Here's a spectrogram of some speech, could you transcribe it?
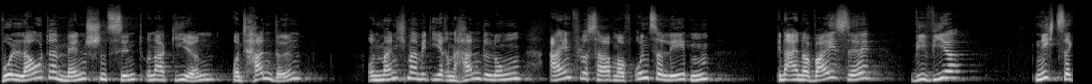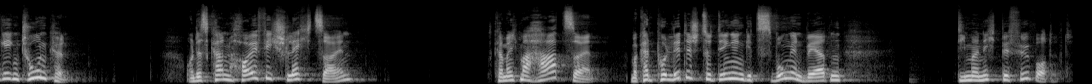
wo lauter Menschen sind und agieren und handeln und manchmal mit ihren Handlungen Einfluss haben auf unser Leben in einer Weise, wie wir nichts dagegen tun können. Und es kann häufig schlecht sein, es kann manchmal hart sein. Man kann politisch zu Dingen gezwungen werden, die man nicht befürwortet.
